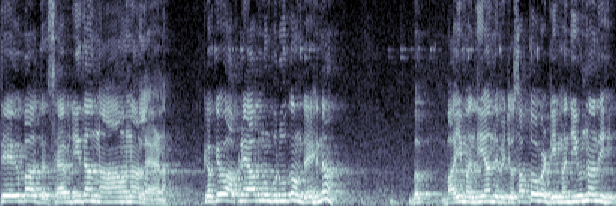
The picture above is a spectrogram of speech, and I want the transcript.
ਤੇਗ ਬਹਾਦਰ ਸਾਹਿਬ ਜੀ ਦਾ ਨਾਮ ਨਾ ਲੈਣ, ਕਿਉਂਕਿ ਉਹ ਆਪਣੇ ਆਪ ਨੂੰ ਗੁਰੂ ਕਹਾਉਂਦੇ ਸੀ ਨਾ। ਬ- ਬਾਈ ਮੰਜੀਆਂ ਦੇ ਵਿੱਚੋਂ ਸਭ ਤੋਂ ਵੱਡੀ ਮੰਜੀ ਉਹਨਾਂ ਦੀ ਸੀ।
